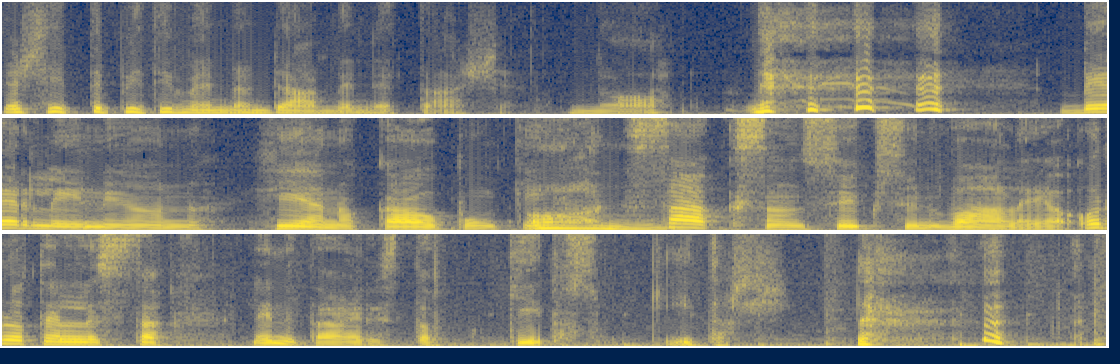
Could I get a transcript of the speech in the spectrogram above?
Ja sitten piti mennä damenetage. No. Berliini on hieno kaupunki. On. Saksan syksyn vaaleja odotellessa. Leni Tairisto, kiitos. Kiitos.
